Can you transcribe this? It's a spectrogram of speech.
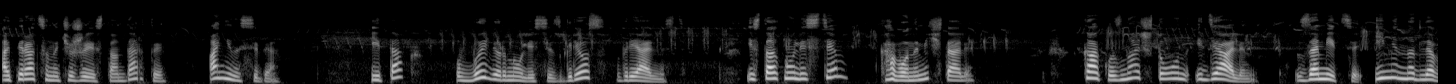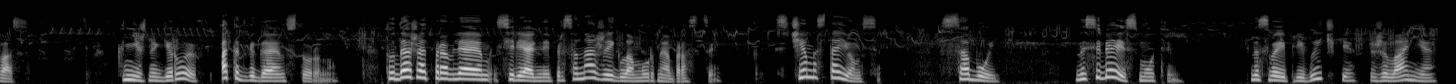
Опираться на чужие стандарты, а не на себя. Итак, вы вернулись из грез в реальность и столкнулись с тем, кого намечтали. Как узнать, что он идеален? Заметьте, именно для вас. Книжных героев отодвигаем в сторону. Туда же отправляем сериальные персонажи и гламурные образцы. С чем остаемся? С собой. На себя и смотрим. На свои привычки, желания,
